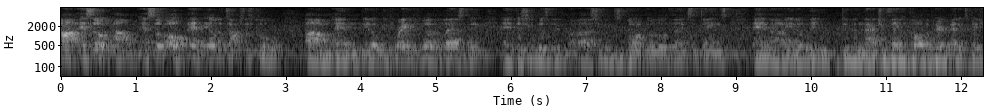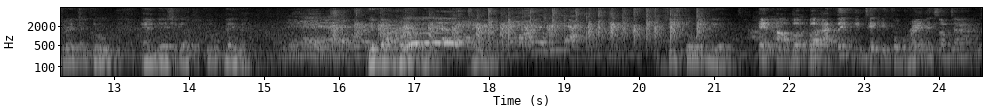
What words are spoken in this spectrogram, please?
Uh, and so, um, and so, oh, and Elder Thompson's cool. Um, and you know, we prayed for her last week, and because she was, uh, she was just going through a little things, some things, and uh, you know, then you do the natural thing, call the paramedics, make sure everything's cool, and then she goes, cool, amen. Yeah. Give God praise for that. Amen. She's cool in here. And uh, but but I think we take it for granted sometimes.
